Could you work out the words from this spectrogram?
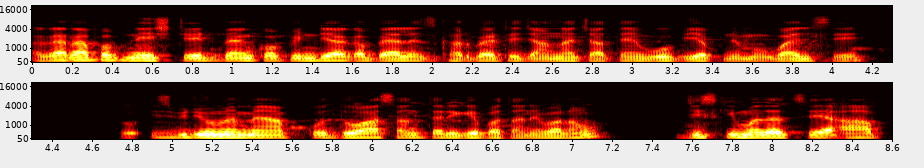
अगर आप अपने स्टेट बैंक ऑफ़ इंडिया का बैलेंस घर बैठे जानना चाहते हैं, वो भी अपने मोबाइल से तो इस वीडियो में मैं आपको दो आसान तरीके बताने वाला हूँ, जिसकी मदद से आप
